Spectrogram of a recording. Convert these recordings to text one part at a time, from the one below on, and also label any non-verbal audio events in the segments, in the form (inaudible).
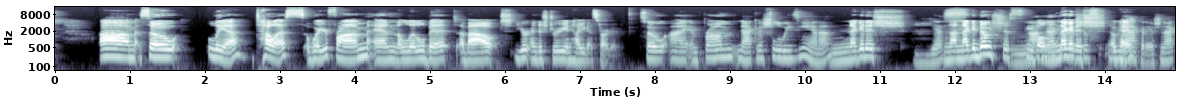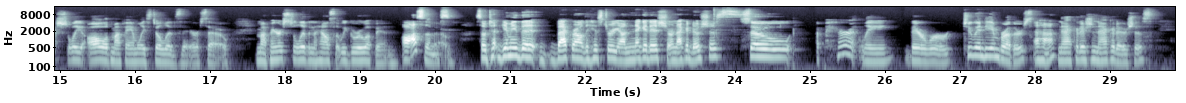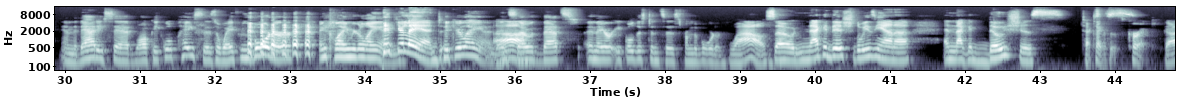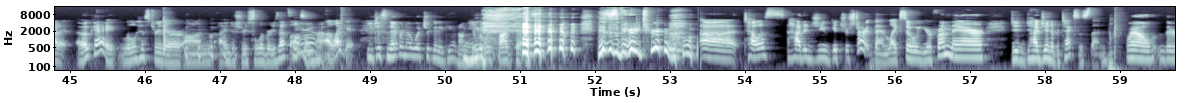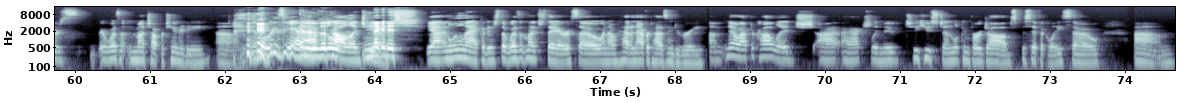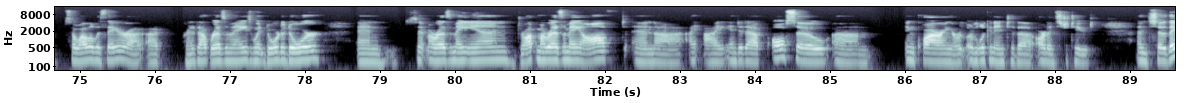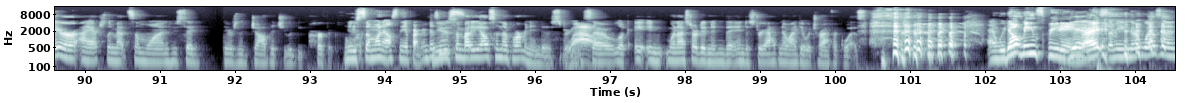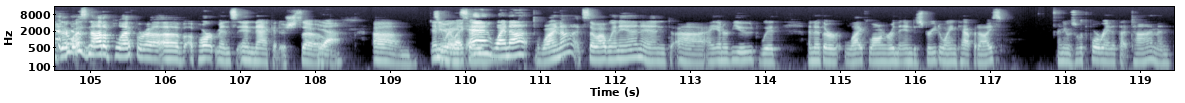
Um, so Leah, tell us where you're from and a little bit about your industry and how you got started. So I am from Natchitoches, Louisiana. Natchitoches. Yes. Not Not people. Natchitoches, Natchitoches. Okay. Natchitoches. And actually, all of my family still lives there. So my parents still live in the house that we grew up in. Awesome. So, So t- give me the background, the history on Negadish or Nacogdoches. so apparently, there were two Indian brothers, Uh huh. Natchitoches and Nacogdoches. And the daddy said, walk equal paces away from the border (laughs) and claim your land. Pick your land. Pick your land. Ah. And so that's, and they are equal distances from the border. Wow. So Natchitoches, Louisiana, and Nacogdoches, Texas. Texas, correct. Got it. Okay. Little history there on (laughs) industry celebrities. That's awesome. Yeah. I like it. You just never know what you're going to get on Kimberly's (laughs) podcast. (laughs) this is very true. Uh, tell us how did you get your start then? Like, so you're from there. Did how'd you end up in Texas then? Well, there's there wasn't much opportunity um, in Louisiana In after little college. yes. Yeah, in a Little Natchitoches, there wasn't much there. So, and I had an advertising degree. Um, no, after college, I, I actually moved to Houston looking for a job specifically. So, um, so while I was there, I, I printed out resumes, went door to door, and sent my resume in, dropped my resume off, and uh, I, I ended up also um, inquiring or, or looking into the Art Institute. And so there, I actually met someone who said, "There's a job that you would be perfect for." Knew someone else in the apartment business. Knew somebody else in the apartment industry. Wow. So look, in, in, when I started in the industry, I had no idea what traffic was. (laughs) (laughs) and we don't mean speeding, Yes, right? I mean, there wasn't, there was not a plethora of apartments in Natchitoches. So (laughs) yeah. Um. So Anyway, like, so eh, why not? why not? So I went in and uh, I interviewed with another lifelonger in the industry, Dwayne Capodice, and he was with For Rent at that time. And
